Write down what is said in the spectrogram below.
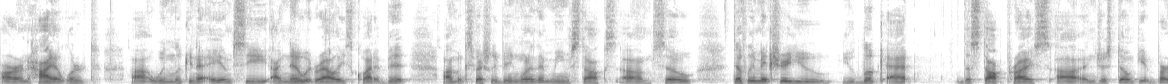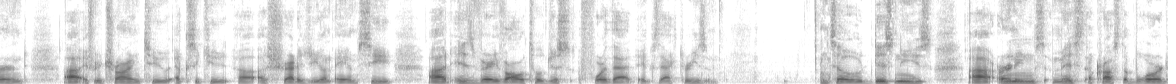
are on high alert uh, when looking at AMC. I know it rallies quite a bit, um, especially being one of the meme stocks. Um, so definitely make sure you you look at the stock price uh, and just don't get burned uh, if you're trying to execute uh, a strategy on AMC. Uh, it is very volatile just for that exact reason. And so Disney's uh, earnings missed across the board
